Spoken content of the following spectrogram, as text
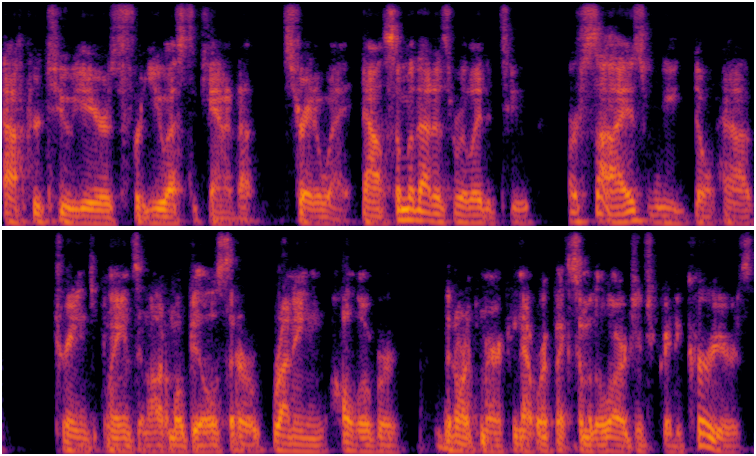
after two years for US to Canada straight away. Now, some of that is related to our size. We don't have trains, planes, and automobiles that are running all over the North American network like some of the large integrated couriers.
